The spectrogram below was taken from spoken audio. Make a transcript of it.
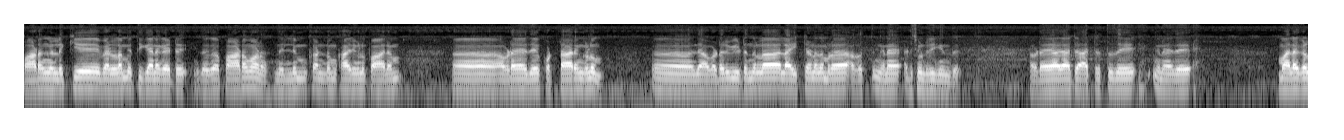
പാടങ്ങളിലേക്ക് വെള്ളം എത്തിക്കാനൊക്കെ ആയിട്ട് ഇതൊക്കെ പാടമാണ്. നെല്ലും കണ്ടും കാര്യങ്ങളും പാലം അവിടെ ഇത് കൊട്ടാരങ്ങളും അവിടെ ഒരു വീട്ടിൽ നിന്നുള്ള ലൈറ്റാണ് നമ്മുടെ അകത്ത് ഇങ്ങനെ അടിച്ചുകൊണ്ടിരിക്കുന്നത്. അവിടെ അറ്റ അറ്റത്ത് ഇങ്ങനെ ഇത് മലകൾ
